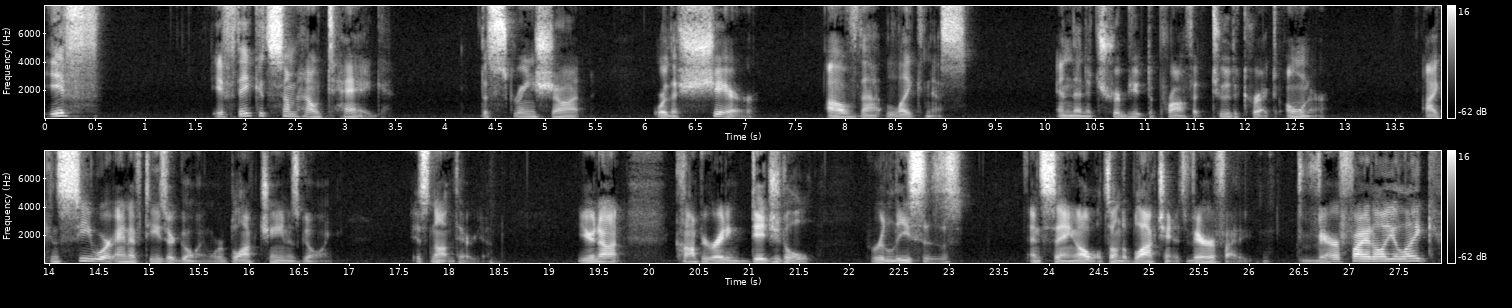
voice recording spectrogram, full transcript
if if they could somehow tag the screenshot or the share of that likeness and then attribute the profit to the correct owner, I can see where NFTs are going, where blockchain is going. It's not there yet. You're not copyrighting digital releases and saying, "Oh, well, it's on the blockchain. It's verified." Verify it all you like.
